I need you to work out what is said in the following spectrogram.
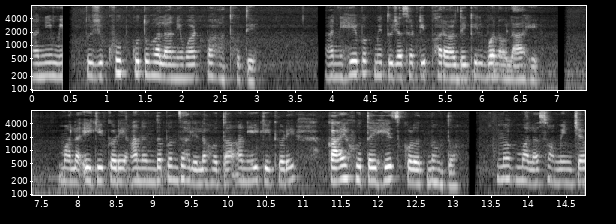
आणि मी तुझी खूप कुतूहलाने वाट पाहत होते. आणि हे बघ मी तुझ्यासाठी फराळ देखील बनवला आहे. मला एकीकडे आनंद पण झालेला होता आणि एकीकडे काय होतंय हेच कळत नव्हतं. मग मला स्वामींच्या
